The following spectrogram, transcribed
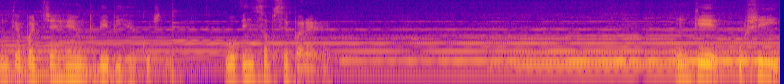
उनके बच्चे हैं, उनकी बीबी है, कुछ नहीं। वो इन सबसे परे हैं। उनके उसी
